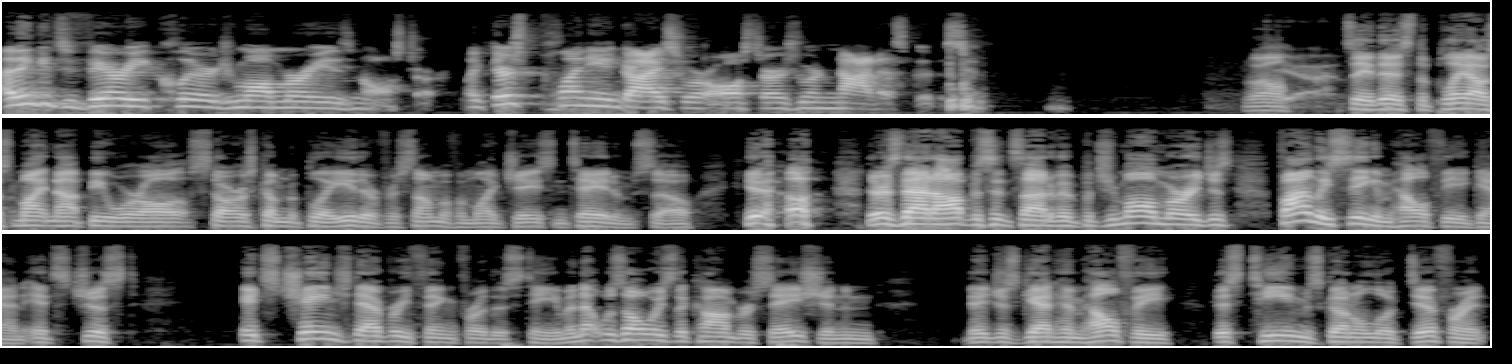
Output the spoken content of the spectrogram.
I think it's very clear Jamal Murray is an all star. Like there's plenty of guys who are all stars who are not as good as him. Well, yeah. say this: the playoffs might not be where all stars come to play either for some of them, like Jayson Tatum. So you know, there's that opposite side of it. But Jamal Murray, just finally seeing him healthy again, it's just it's changed everything for this team, and that was always the conversation. And they just get him healthy, this team's going to look different.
